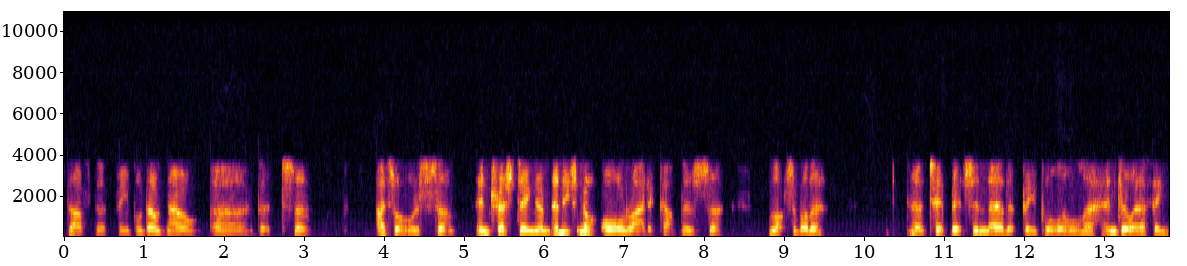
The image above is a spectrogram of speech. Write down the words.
stuff that people don't know uh, that uh, I thought was uh, interesting, and, and it's not all Ryder Cup. There's uh, lots of other uh, tidbits in there that people will uh, enjoy, I think.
